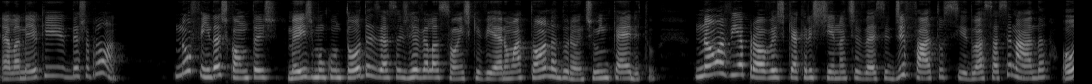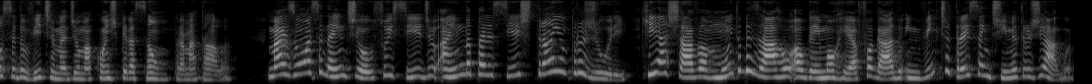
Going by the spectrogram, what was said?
Ela meio que deixou pra lá. No fim das contas, mesmo com todas essas revelações que vieram à tona durante o inquérito, não havia provas que a Cristina tivesse de fato sido assassinada ou sido vítima de uma conspiração para matá-la. Mas um acidente ou suicídio ainda parecia estranho para o júri, que achava muito bizarro alguém morrer afogado em 23 centímetros de água.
